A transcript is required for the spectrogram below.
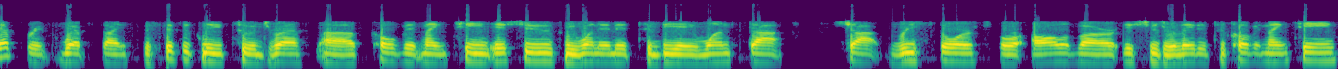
separate website specifically to address uh, COVID 19 issues. We wanted it to be a one stop shop resource for all of our issues related to COVID 19,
